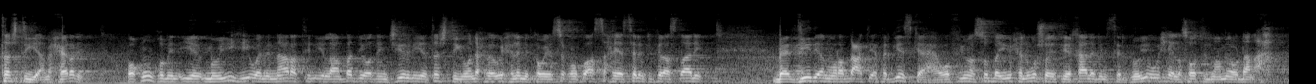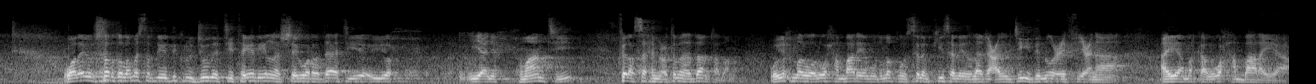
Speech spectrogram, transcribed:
tashtigii ama xeedhadii وqunqumin iyo mooyihii waminaaratin iyo laambadii wadanjiirin iyo tashtigii wanaxwa wixii la midka wayasixu ku asaxaya salamkii fi asdaali. Baaldiyadii almurabacati afargeeska ah wa fiima suba iyo wixii lagu shubay fii qaalibin sargooyo wixii la soo tilmaamay oo dhan ah. Walaa yushtardu lama shardiyo dikru jawdati tayadii in la sheego warada'ati iyo yani xumaantii fi asaxi muctamad haddaan qabano. Wayuxmal waa lagu xambaaraya mudlaquhu salamkiisa la idlaaqa cala aljayidi nooci fiicnaa ayaa markaa lagu xambaarayaa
